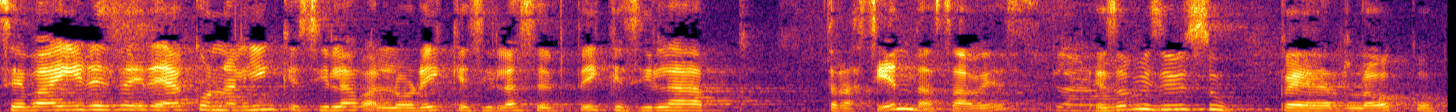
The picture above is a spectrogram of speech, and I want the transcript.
se va a ir esa idea con alguien que sí la valore y que sí la acepte y que sí la trascienda, ¿sabes? Claro. Eso me hizo súper loco.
